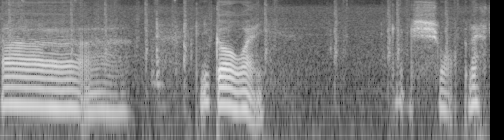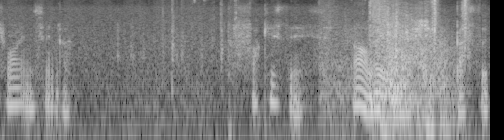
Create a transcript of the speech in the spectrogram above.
Uh, can you go away? Getting shot left, right, and centre. The fuck is this? Oh, there you you stupid bastard.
